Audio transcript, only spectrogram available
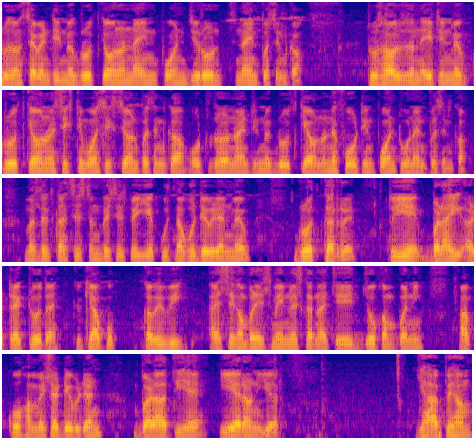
2017 में ग्रोथ किया उन्होंने 9.09 परसेंट का। 2018 में ग्रोथ किया उन्होंने 16.67 परसेंट का और 2019 में ग्रोथ किया उन्होंने 14.29 परसेंट का। मतलब कंसिस्टेंट बेसिस पे ये कुछ ना कुछ डिविडेंड में ग्रोथ कर रहे हैं। तो ये बड़ा ही अट्रैक्टिव होता है, क्योंकि आपको कभी भी ऐसे कंपनी इसमें इन्वेस्ट करना चाहिए जो कंपनी आपको हमेशा डिविडेंड बढ़ाती है ईयर ऑन ईयर यहाँ पे हम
